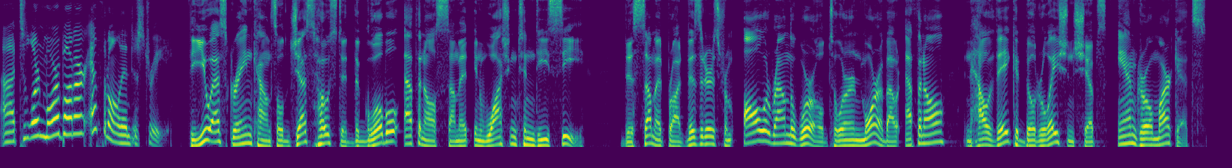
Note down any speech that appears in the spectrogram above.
uh, to learn more about our ethanol industry. The U.S. Grain Council just hosted the Global Ethanol Summit in Washington, D.C. This summit brought visitors from all around the world to learn more about ethanol and how they could build relationships and grow markets.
